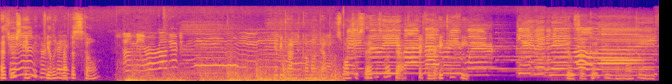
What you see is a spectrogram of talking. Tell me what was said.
Has your skin been feeling rough as stone? The mirror of your. Maybe time to come on down to the swamps of sadness love that, Right for your aching feet. Feels so good you won't want to leave.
